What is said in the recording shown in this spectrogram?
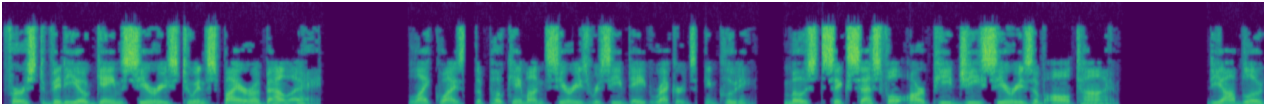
First video game series to inspire a ballet. Likewise, the Pokémon series received eight records, including Most Successful RPG Series of All Time, Diablo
